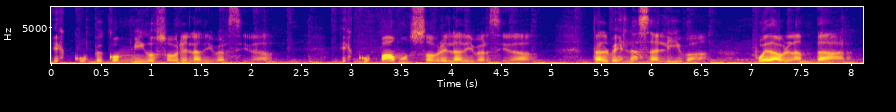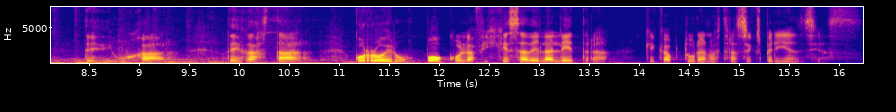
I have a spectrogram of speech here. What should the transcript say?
escupe conmigo sobre la diversidad. Escupamos sobre la diversidad. Tal vez la saliva pueda ablandar, desdibujar, desgastar, corroer un poco la fijeza de la letra que captura nuestras experiencias.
